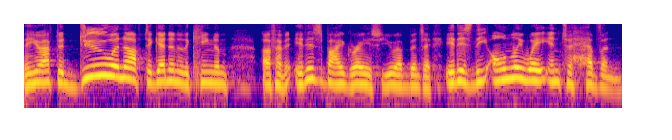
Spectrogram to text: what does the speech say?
that you have to do enough to get into the kingdom of heaven. It is by grace you have been saved. It is the only way into heaven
